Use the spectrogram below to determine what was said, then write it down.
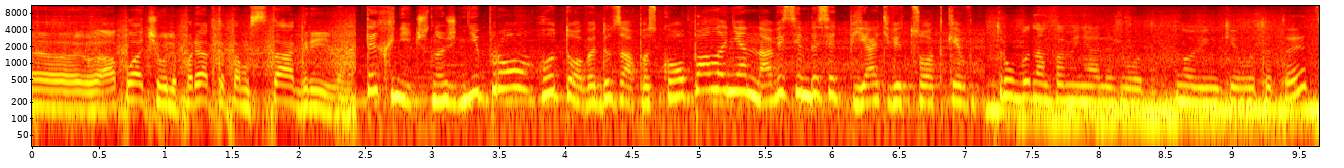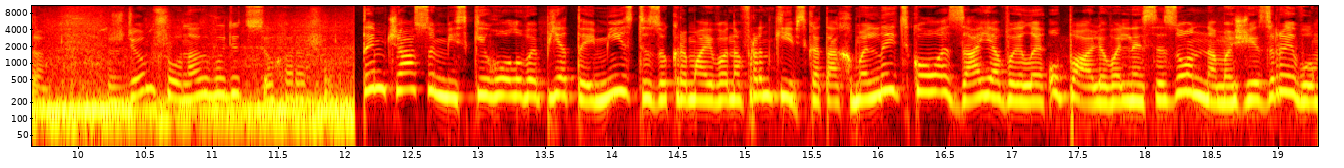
э, оплачивали порядка там 100 гривен. Технічно ж Дніпро готове до запуску опалення на 85%. Трубы нам поменяли же вот новенькие вот это это. ждем, что у нас будет все хорошо. Тим часом міські голови п'яти міст, зокрема Івано-Франківська та Хмельницького, заявили опалювальний сезон на межі зриву.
